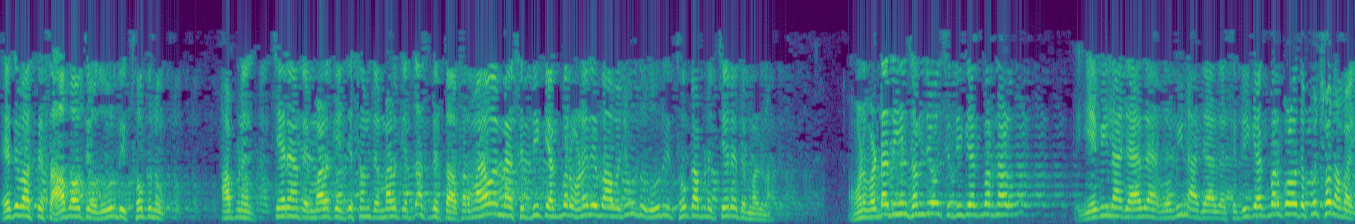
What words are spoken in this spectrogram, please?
ایسے واسطے صحابہ ہوتے حضور دی تھوک نو اپنے چہرے تے مل کے، جسم تے مل کے دس دیتا فرمایا ہوئے میں صدیق اکبر ہونے دے باوجود حضور دی تھوک اپنے چہرے تے ملنا ہوں وڈا دین سمجھو صدیق اکبر نال۔ کہ یہ بھی ناجائز ہے، وہ بھی ناجائز ہے۔ صدیق اکبر کو تو پوچھو نا بھائی۔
